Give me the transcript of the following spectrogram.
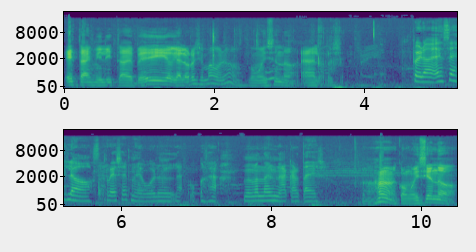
Esta es mi lista de pedidos. Y a los Reyes Magos no. Como diciendo, ah, los Reyes. Pero a veces los Reyes me devuelven la... O sea, me mandan una carta a ellos. Ajá, como diciendo,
